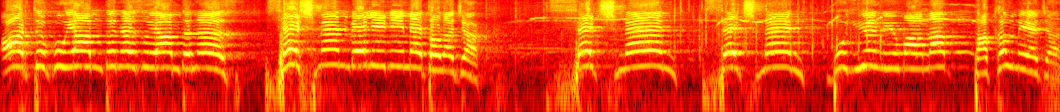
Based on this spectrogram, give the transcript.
Artık uyandınız, uyandınız. Seçmen veli nimet olacak. Seçmen, seçmen bu yün yumağına takılmayacak.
